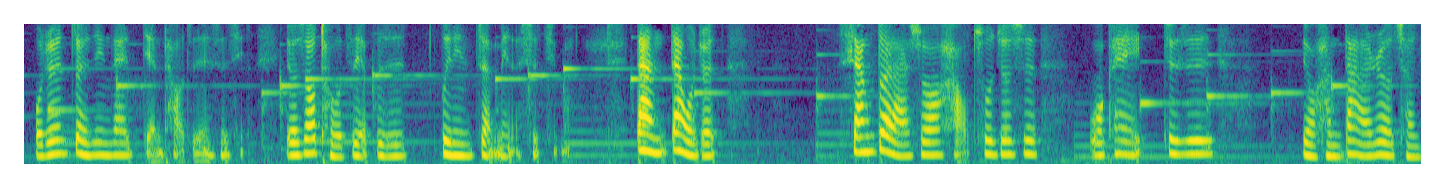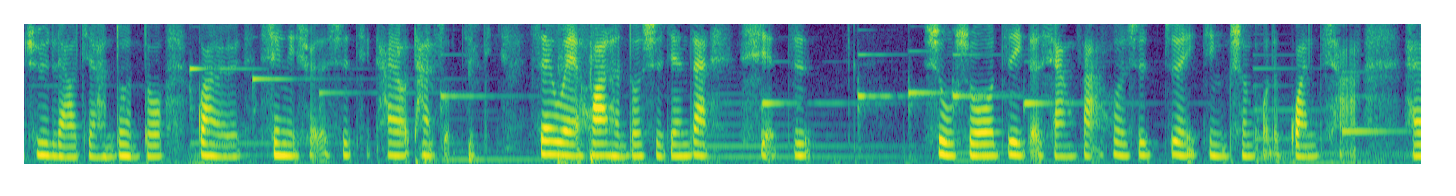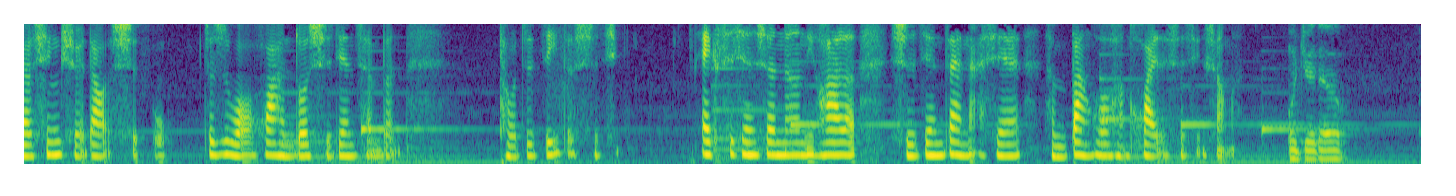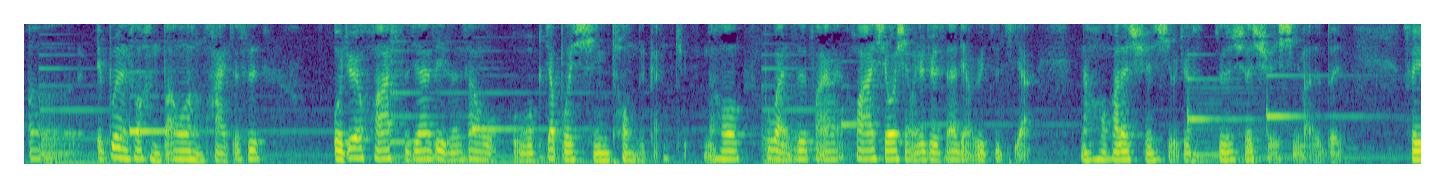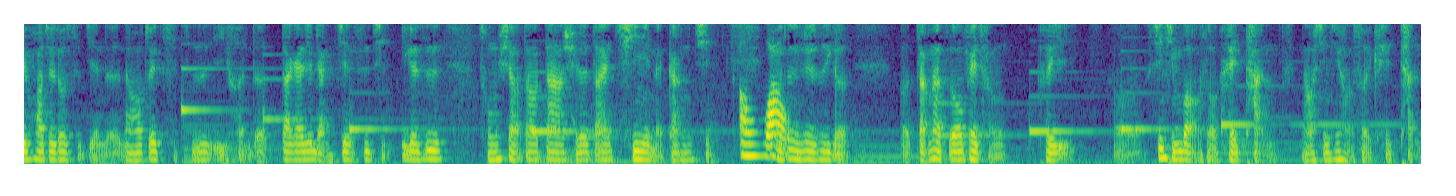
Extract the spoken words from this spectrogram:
我觉得最近在检讨这件事情，有时候投资也不是不一定是正面的事情嘛。但但我觉得相对来说好处就是我可以就是。有很大的热忱去了解很多很多关于心理学的事情，还有探索自己，所以我也花了很多时间在写字，诉说自己的想法，或者是最近生活的观察，还有新学到的事物，这是我花很多时间成本投资自己的事情。X 先生呢？你花了时间在哪些很棒或很坏的事情上吗？我觉得，呃。也不能说很棒或很坏，就是我觉得花时间在自己身上，我我比较不会心痛的感觉。然后不管是花花在休闲，我就觉得是在疗愈自己啊。然后花在学习，我就是就是学学习嘛，对不对？所以花最多时间的，然后最持之以恒的，大概就两件事情，一个是从小到大学了大概七年的钢琴。哦哇！真的就是一个呃，长大之后非常可以呃，心情不好的时候可以弹，然后心情好的时候也可以弹。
